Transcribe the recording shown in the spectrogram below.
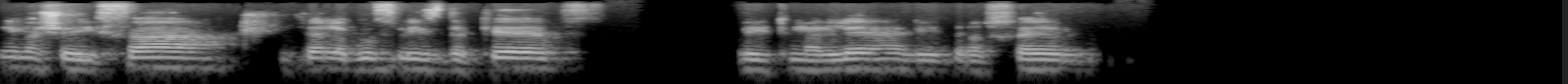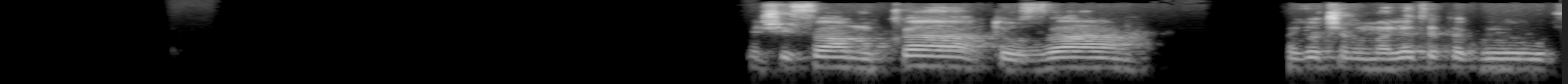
עם השאיפה, ניתן לגוף להזדקף, להתמלא, להתרחב. נשיפה עמוקה, טובה, כזאת שממלאת את הגוף,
